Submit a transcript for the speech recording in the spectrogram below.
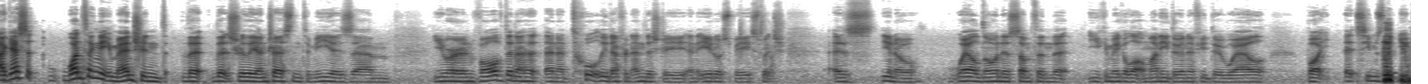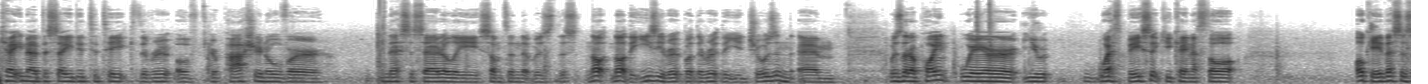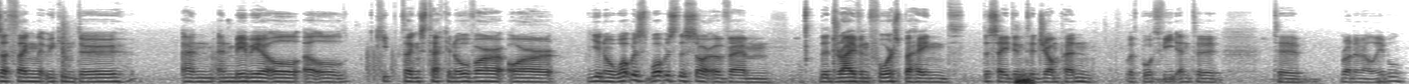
I guess one thing that you mentioned that that's really interesting to me is um, you were involved in a in a totally different industry in aerospace, which is you know well known as something that you can make a lot of money doing if you do well. But it seems that you kind of decided to take the route of your passion over necessarily something that was this not not the easy route, but the route that you'd chosen. Um, was there a point where you, with Basick, you kind of thought, okay, this is a thing that we can do, and and maybe it'll it'll keep things ticking over, or you know, what was what was the sort of um, the driving force behind deciding to jump in with both feet into to running a label?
